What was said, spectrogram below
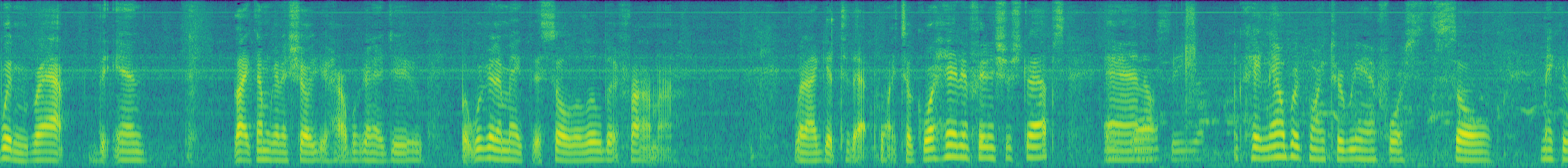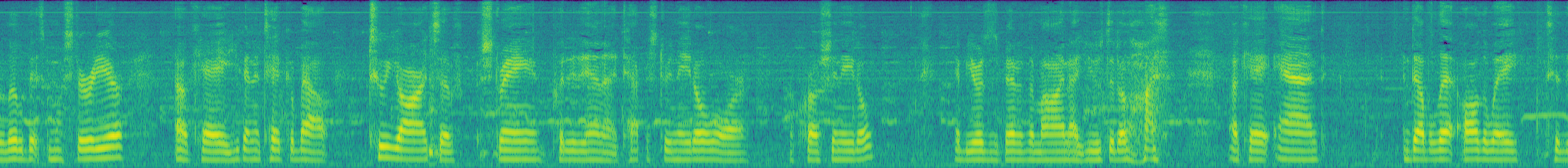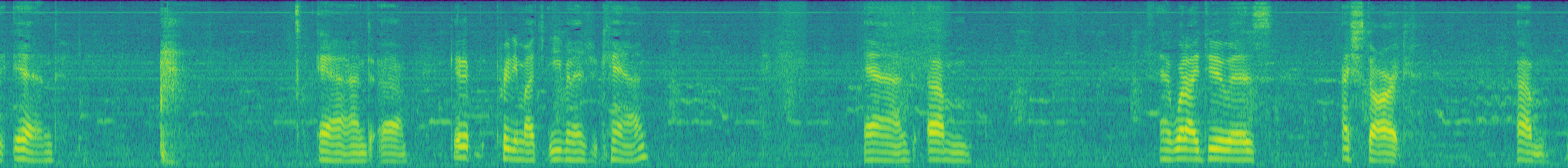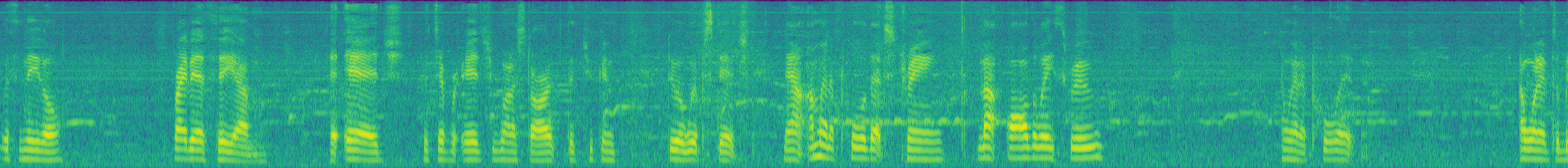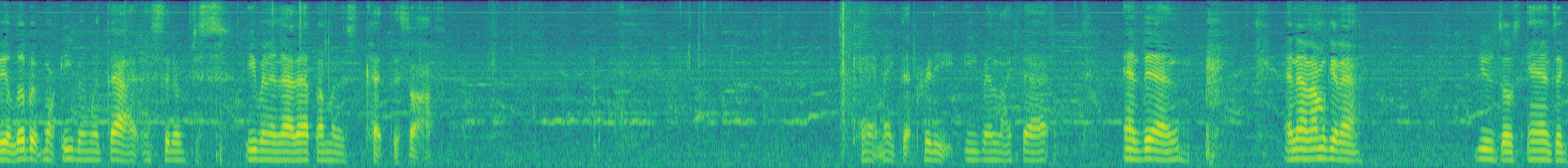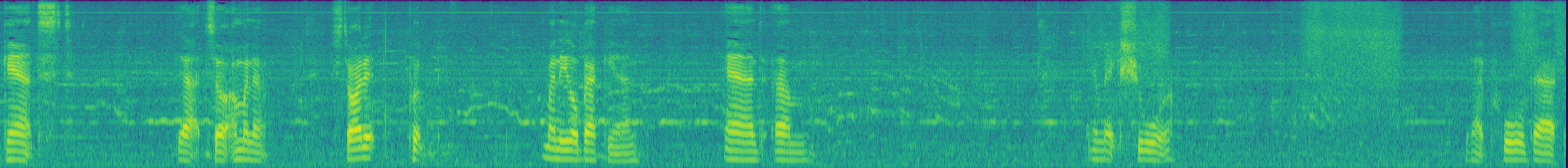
wouldn't wrap the end like I'm going to show you how we're going to do, but we're going to make this sole a little bit firmer when I get to that point. So go ahead and finish your straps and I'll uh, see you. Okay, now we're going to reinforce the sole, make it a little bit more sturdier. Okay, you're going to take about two yards of string, put it in a tapestry needle or a crochet needle. Maybe yours is better than mine. I used it a lot. Okay, and double that all the way to the end. And um, get it pretty much even as you can. And um, and what I do is I start um, with the needle right at the, um, the edge, whichever edge you want to start, that you can do a whip stitch. Now I'm going to pull that string not all the way through. I'm going to pull it. I want it to be a little bit more even with that instead of just evening that up. I'm going to cut this off. Okay, make that pretty even like that. And then, and then I'm going to use those ends against that. So I'm going to start it, put my needle back in, and um, and make sure that I pull that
